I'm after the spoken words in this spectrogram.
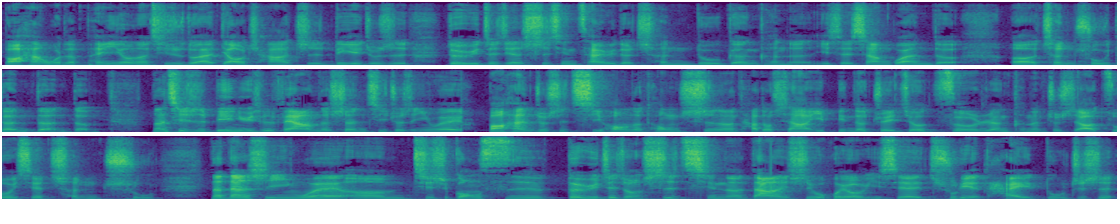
包含我的朋友呢，其实都在调查之列，就是对于这件事情参与的程度跟可能一些相关的呃惩处等等的。那其实 B 女是非常的生气，就是因为包含就是起哄的同事呢，他都想要一并的追究责任，可能就是要做一些惩处。那但是因为嗯，其实公司对于这种事情呢，当然是会有一些处理的态度，只是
